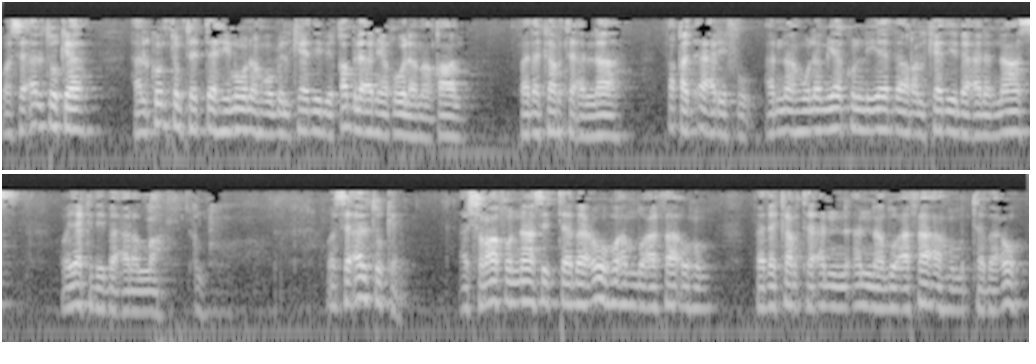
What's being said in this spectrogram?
وسألتك هل كنتم تتهمونه بالكذب قبل أن يقول ما قال؟ فذكرت أن لا فقد أعرف أنه لم يكن ليذر الكذب على الناس ويكذب على الله. وسألتك أشراف الناس اتبعوه أم ضعفاؤهم؟ فذكرت أن, أن ضعفاءهم اتبعوه.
